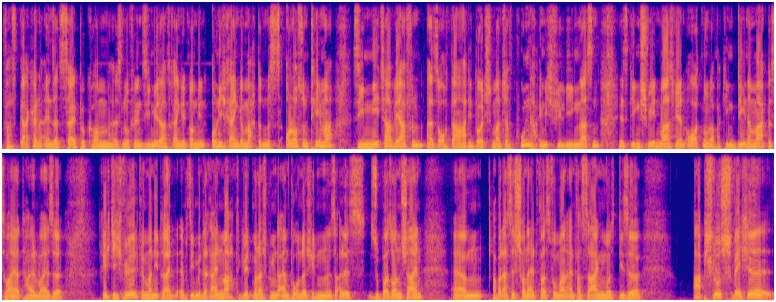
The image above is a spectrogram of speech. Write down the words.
fast gar keine Einsatzzeit bekommen, ist nur für den 7 Meter reingekommen, den auch nicht reingemacht hat und das ist auch noch so ein Thema. 7 Meter werfen, also auch da hat die deutsche Mannschaft unheimlich viel liegen lassen. Jetzt gegen Schweden war es wieder in Ordnung, aber gegen Dänemark, das war ja teilweise richtig wild. Wenn man die drei, äh, sieben Meter reinmacht, gewinnt man das Spiel mit einem Torunterschied und dann ist alles super Sonnenschein. Ähm, aber das ist schon etwas, wo man einfach sagen muss, diese Abschlussschwäche,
